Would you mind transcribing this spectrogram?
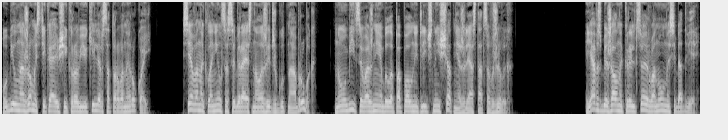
убил ножом истекающий кровью киллер с оторванной рукой. Сева наклонился, собираясь наложить жгут на обрубок, но убийце важнее было пополнить личный счет, нежели остаться в живых. Я взбежал на крыльцо и рванул на себя дверь.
